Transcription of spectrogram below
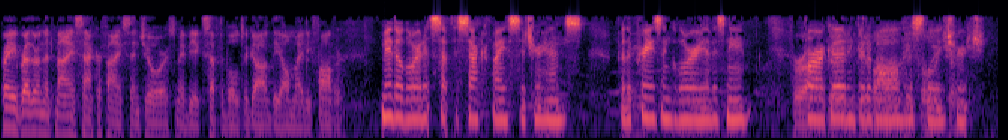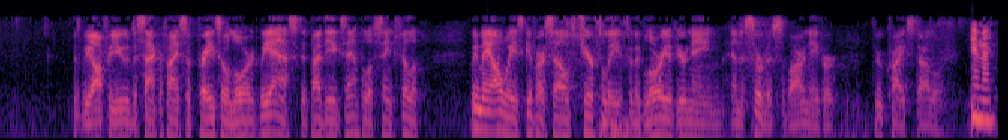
Pray, brethren, that my sacrifice and yours may be acceptable to God the Almighty Father. May the Lord accept the sacrifice at your hands for the praise and glory of his name, For, for our good and good of all his holy church. As we offer you the sacrifice of praise, O Lord, we ask that by the example of St. Philip, we may always give ourselves cheerfully for the glory of your name and the service of our neighbor, through Christ our Lord. Amen.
